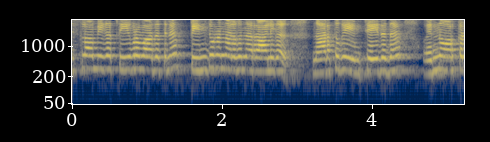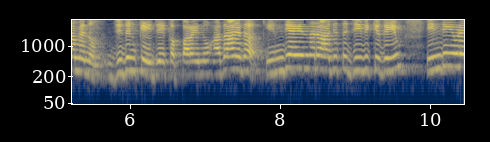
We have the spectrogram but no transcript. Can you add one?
ഇസ്ലാമിക തീവ്രവാദത്തിന് പിന്തുണ നൽകുന്ന റാലികൾ നടത്തുകയും ചെയ്തത് എന്നോർക്കണമെന്നും ജിതിൻ കെ ജേക്കബ് പറയുന്നു. അതായത് ഇന്ത്യ എന്ന രാജ്യത്ത് ജീവിക്കുകയും ഇന്ത്യയുടെ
